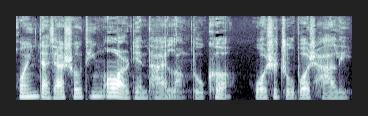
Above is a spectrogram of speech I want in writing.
欢迎大家收听欧尔电台朗读课，我是主播查理。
